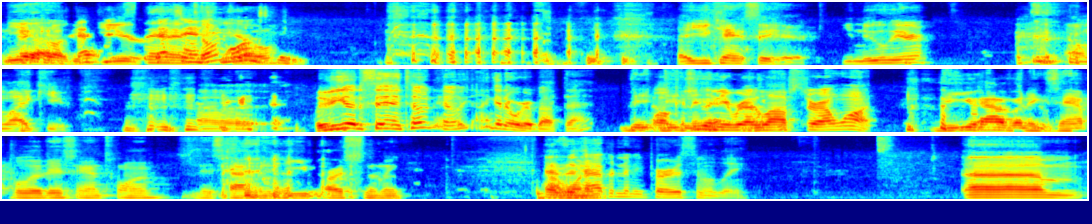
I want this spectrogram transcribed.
Yeah. That's years. That's Antonio. Hey, you can't sit here. You new here? I don't like you. Uh, if you go to San Antonio, I ain't got to worry about that. Did- Walking did in you any have- red lobster I want. Do you have an example of this, Antoine? This happened to you personally? Has it wanna- happened to me personally? Um,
